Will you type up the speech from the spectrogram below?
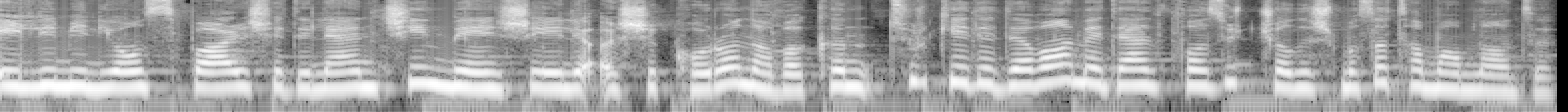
50 milyon sipariş edilen Çin menşeli aşı CoronaVac'ın Türkiye'de devam eden faz 3 çalışması tamamlandı.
